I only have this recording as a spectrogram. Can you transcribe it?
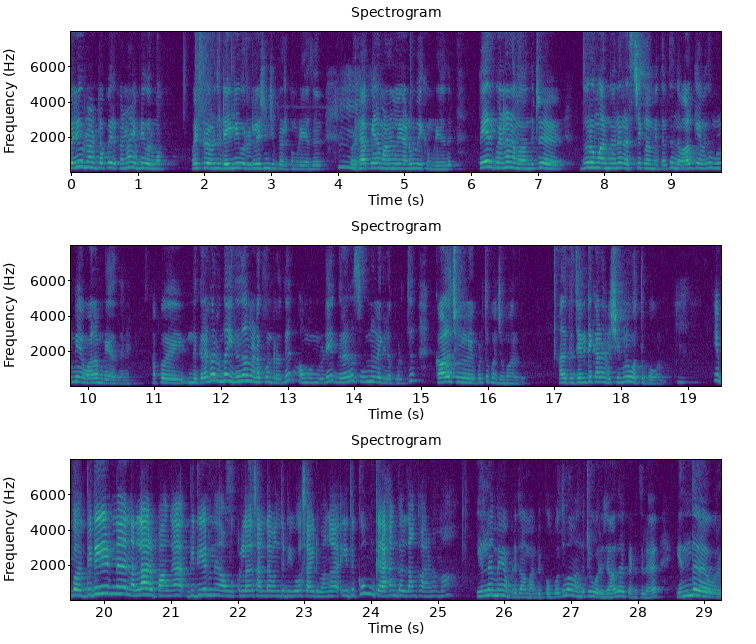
வெளியூர் நாட்டில் போய் இருக்கோன்னா எப்படி வருமா ஒய்ஃப் கூட வந்து டெய்லி ஒரு ரிலேஷன்ஷிப்பில் இருக்க முடியாது. ஒரு ஹாப்பியான மனநிலையை அனுபவிக்க முடியாது. பேருக்கு வேணால் நம்ம வந்துட்டு தூரமாக இருந்து வேணால் ரசிச்சுக்கலாமே தவிர்த்து இந்த வாழ்க்கையை வந்து முழுமையாக வாழ முடியாது தானே. அப்போ இந்த கிரகம் இருந்தால் இதுதான் நடக்குன்றது அவங்களுடைய கிரக சூழ்நிலைகளை பொறுத்து கால சூழ்நிலையை பொறுத்து கொஞ்சம் மாறுது. அதுக்கு ஜெனட்டிக்கான விஷயங்களும் ஒத்து போகணும். இப்போ திடீர்னு நல்லா இருப்பாங்க திடீர்னு அவங்களுக்குள்ள சண்டை வந்து டிவோர்ஸ் ஆயிடுவாங்க இதுக்கும் கிரகங்கள் தான் காரணமா? எல்லாமே அப்படிதான் மேம் இப்போ பொதுவாக வந்துட்டு ஒரு ஜாதக கட்டத்தில் எந்த ஒரு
